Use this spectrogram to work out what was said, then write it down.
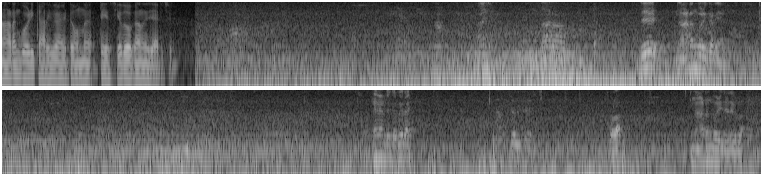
നാടൻ കോഴി കറിയുമായിട്ട് ഒന്ന് ടേസ്റ്റ് ചെയ്ത് നോക്കാമെന്ന് വിചാരിച്ചു. ഇത് നാടൻ കോഴിക്കറിയാം എങ്ങനെയുണ്ട് കബീറേ? നാടൻ കോഴിക്കറിയുള്ള കറി കൊള്ളാം.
